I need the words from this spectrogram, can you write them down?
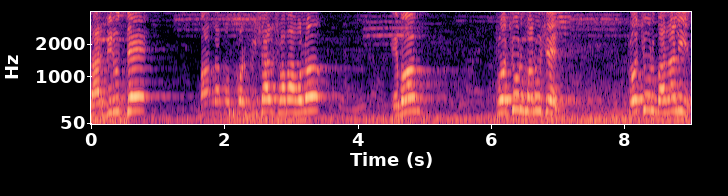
তার বিরুদ্ধে বাংলা পক্ষর বিশাল সভা হলো এবং প্রচুর মানুষের, প্রচুর বাঙালির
